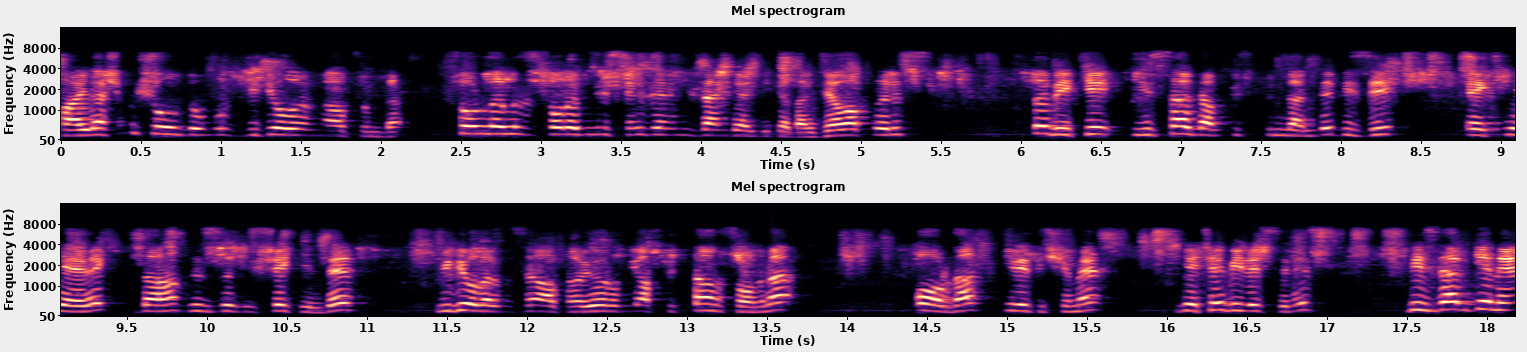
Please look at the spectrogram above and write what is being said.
paylaşmış olduğumuz videoların altında sorularınızı sorabilirsiniz. Elimizden geldiği kadar cevaplarız. Tabii ki Instagram üstünden de bizi ekleyerek daha hızlı bir şekilde videolarımızın altına yorum yaptıktan sonra oradan iletişime geçebilirsiniz. Bizler gene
